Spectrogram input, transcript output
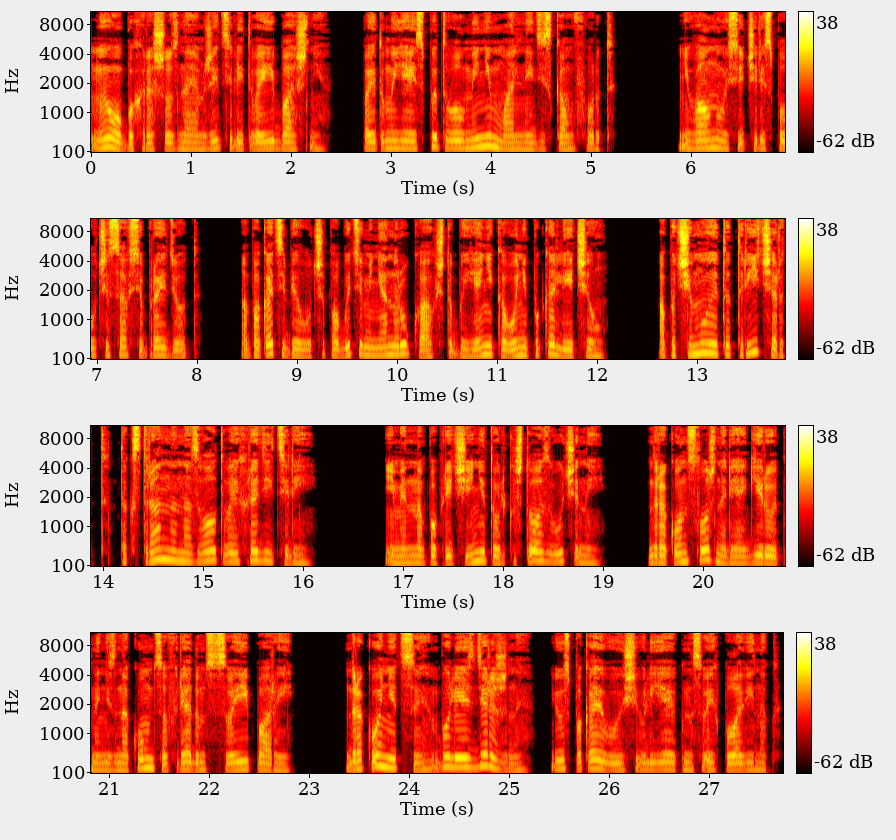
Мы оба хорошо знаем жителей твоей башни, поэтому я испытывал минимальный дискомфорт. Не волнуйся, через полчаса все пройдет. А пока тебе лучше побыть у меня на руках, чтобы я никого не покалечил. А почему этот Ричард так странно назвал твоих родителей? Именно по причине только что озвученной. Дракон сложно реагирует на незнакомцев рядом со своей парой. Драконицы более сдержаны и успокаивающе влияют на своих половинок.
